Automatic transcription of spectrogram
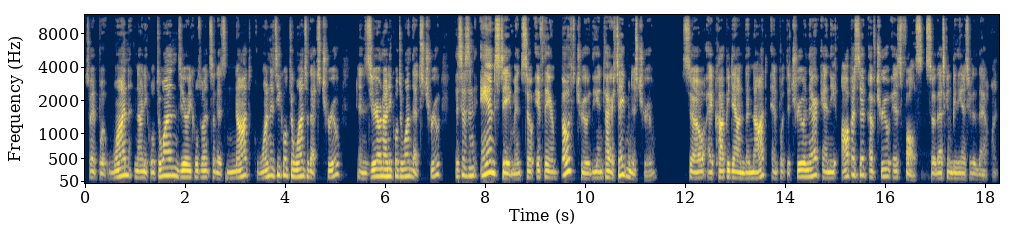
So I put 1 not equal to 1, 0 equals 1, so that's not 1 is equal to 1, so that's true, and 0 not equal to 1, that's true. This is an AND statement, so if they are both true, the entire statement is true. So I copy down the not and put the true in there, and the opposite of true is false. So that's going to be the answer to that one.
